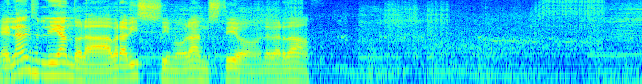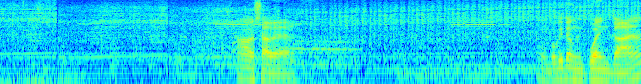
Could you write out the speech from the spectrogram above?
El Lance liándola. Bravísimo, Lance, tío. De verdad. Vamos a ver. Un poquito en Cuenca, ¿eh?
